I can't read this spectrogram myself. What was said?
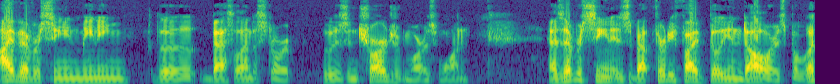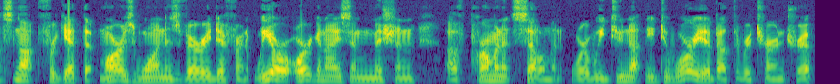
I've ever seen, meaning Bas Lansdorp, who is in charge of Mars One, has ever seen is about $35 billion. But let's not forget that Mars One is very different. We are organizing a mission of permanent settlement where we do not need to worry about the return trip,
